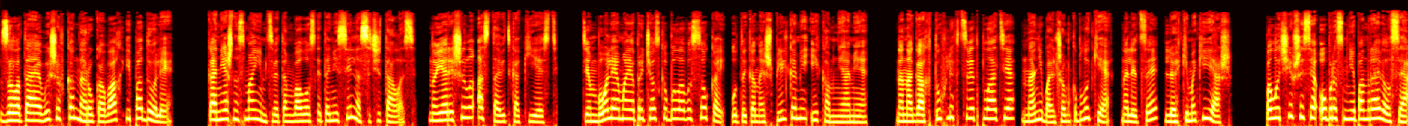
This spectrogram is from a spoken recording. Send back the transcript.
золотая вышивка на рукавах и подоле, Конечно, с моим цветом волос это не сильно сочеталось, но я решила оставить как есть. Тем более моя прическа была высокой, утыканной шпильками и камнями. На ногах туфли в цвет платья, на небольшом каблуке, на лице легкий макияж. Получившийся образ мне понравился,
